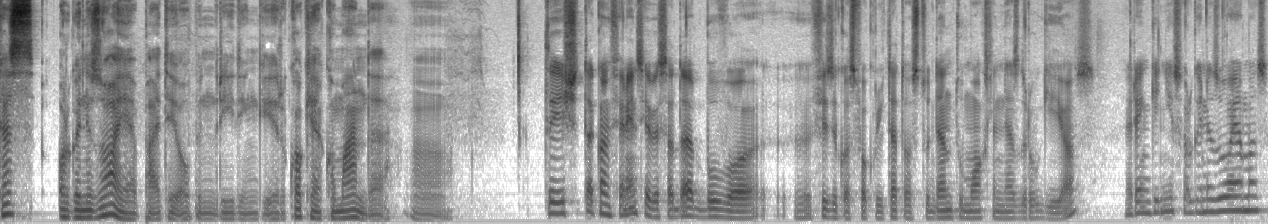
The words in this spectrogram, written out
kas organizuoja patį Open Reading ir kokią komandą? Tai šita konferencija visada buvo fizikos fakulteto studentų mokslinės draugijos renginys organizuojamas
